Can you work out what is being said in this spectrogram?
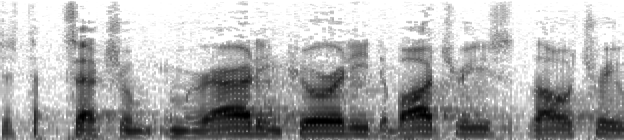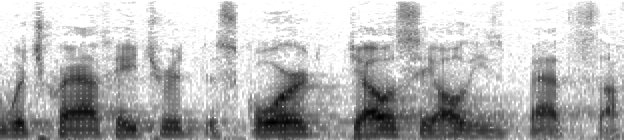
just sexual immorality, impurity, debauchery, adultery, witchcraft, hatred, discord, jealousy, all these bad stuff.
